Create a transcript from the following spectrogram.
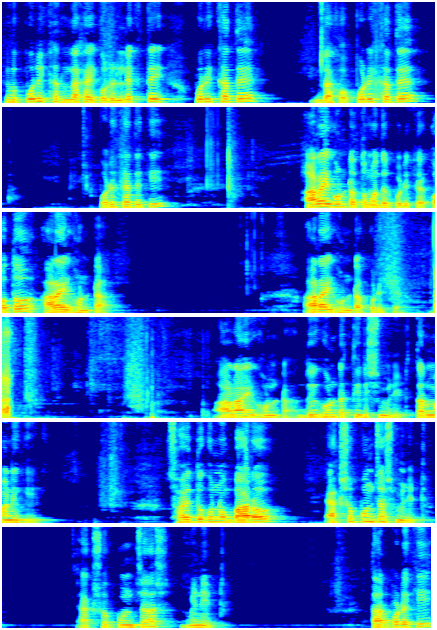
কিন্তু পরীক্ষা লেখাই করে লিখতেই পরীক্ষাতে দেখো, পরীক্ষাতে পরীক্ষাতে কি? আড়াই ঘণ্টা তোমাদের পরীক্ষা। কত? আড়াই ঘণ্টা। আড়াই ঘণ্টা পরীক্ষা। আড়াই ঘণ্টা, দুই ঘণ্টা তিরিশ মিনিট। তার মানে কি? ছয় দুগুণ বারো, একশো পঞ্চাশ মিনিট। একশো পঞ্চাশ মিনিট। তারপরে কি?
